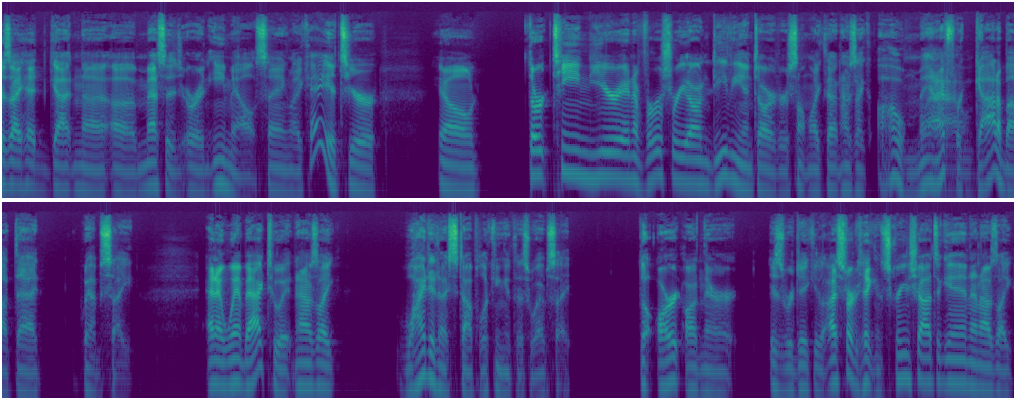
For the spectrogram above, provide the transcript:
because I had gotten a, a message or an email saying like, "Hey, it's your, you know, 13 year anniversary on DeviantArt or something like that," and I was like, "Oh man, I forgot about that website," and I went back to it, and I was like, "Why did I stop looking at this website? The art on there is ridiculous." I started taking screenshots again, and I was like.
